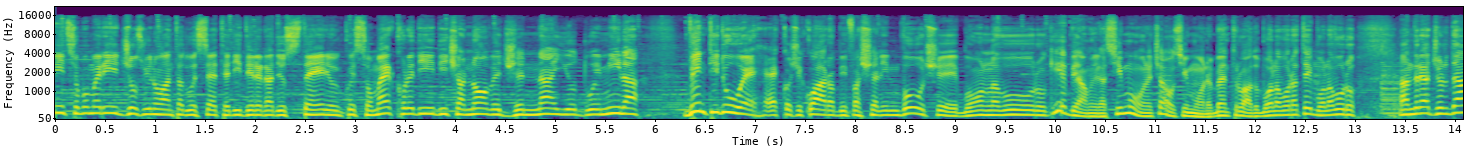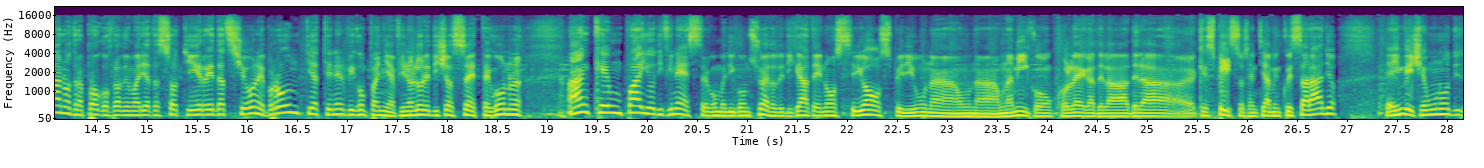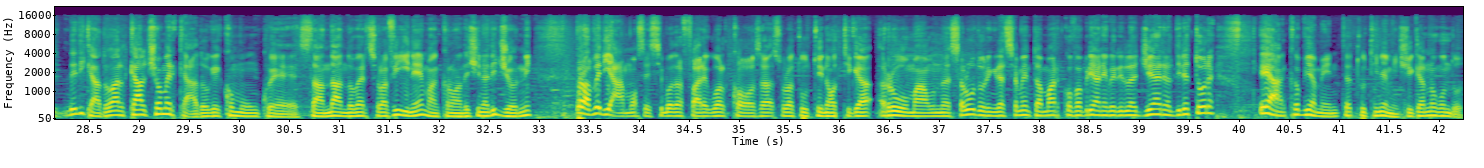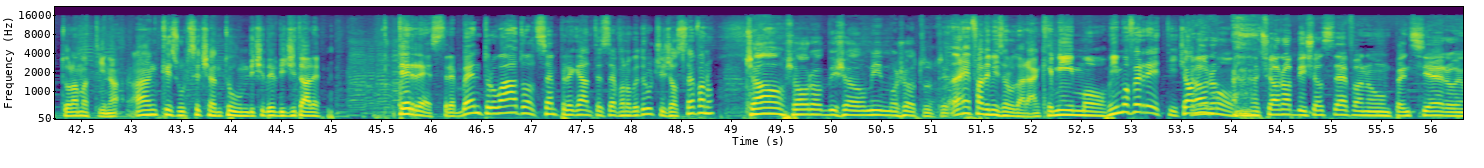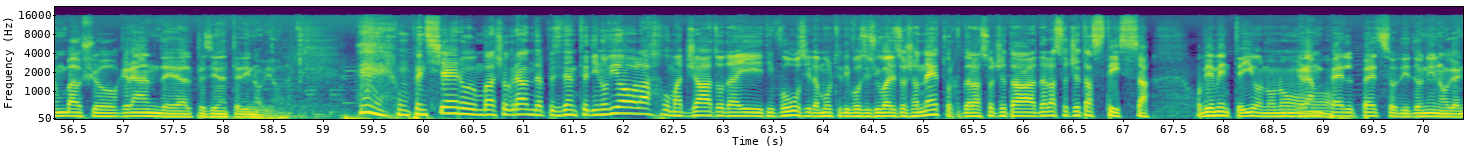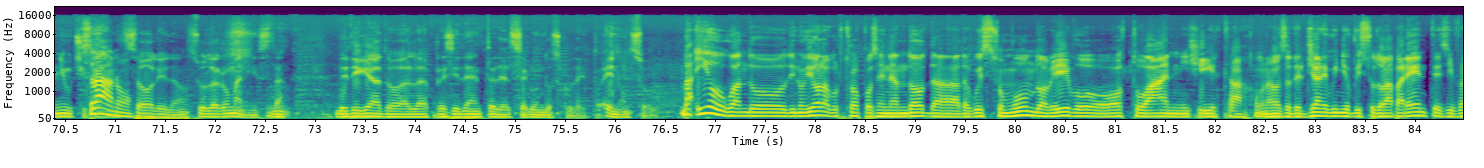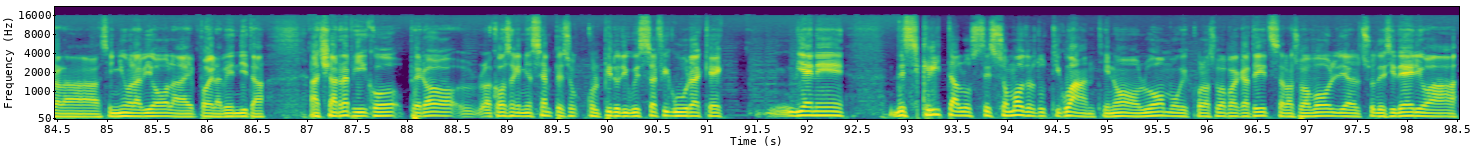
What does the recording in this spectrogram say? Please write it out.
inizio pomeriggio sui 92.7 di Tele Radio Stereo in questo mercoledì 19 gennaio 2022. Eccoci qua, Robin Fascelli in voce. Buon lavoro. Chi abbiamo? La Simone. Ciao Simone, ben trovato. Buon lavoro a te, buon lavoro Andrea Giordano. Tra poco Flavio Maria Tassotti in redazione, pronti a tenervi compagnia fino alle ore 17 con anche un paio di finestre come di consueto dedicate ai nostri ospiti. Una, una, un amico, un collega della, della, che spesso sentiamo in questa radio e invece uno di, dedicato al calciomercato che comunque sta andando verso la fine, mancano una decina di giorni, però vediamo se si potrà fare qualcosa, soprattutto in ottica Roma. Un saluto, un ringraziamento a Marco Fabriani per il GR, al direttore e anche ovviamente a tutti gli amici che hanno condotto la mattina anche sul 611 del digitale terrestre. Ben trovato al sempre elegante Stefano Petrucci. Ciao Stefano. Ciao, ciao Robby, ciao Mimmo, ciao a tutti. Eh, fatemi salutare anche Mimmo. Mimmo Ferretti, ciao, ciao Mimmo. Ro- ciao Robby, ciao Stefano, un pensiero e un bacio grande al presidente di Noviola. Eh, un pensiero e un bacio grande al presidente di Noviola, omaggiato dai tifosi, da molti tifosi sui vari social network, dalla società, dalla società stessa. Ovviamente io non ho. Un gran bel pezzo di Tonino Cagnucci, Strano. come al solito, sulla romanista. Mm dedicato al presidente del secondo scudetto e non solo. Ma io quando Di Noviola purtroppo se ne andò da, da, questo mondo avevo otto anni circa, una cosa del genere, quindi ho vissuto la parentesi fra la signora Viola e poi la vendita a Ciarrapico, però la cosa che mi ha sempre colpito di questa figura è che viene descritta allo stesso modo da tutti quanti, no? l'uomo che con la sua pacatezza, la sua voglia, il suo desiderio ha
